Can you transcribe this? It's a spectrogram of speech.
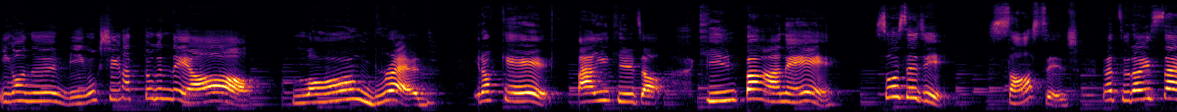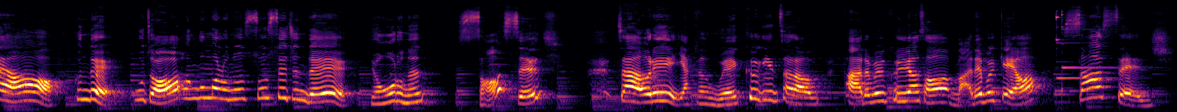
이거는 미국식 핫도그인데요. long bread. 이렇게 빵이 길죠? 긴 빵 안에 소세지, sausage가 들어있어요. 근데 보자. 한국말로는 소세지인데 영어로는 sausage. 자, 우리 약간 외국인처럼 발음을 굴려서 말해볼게요. sausage.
